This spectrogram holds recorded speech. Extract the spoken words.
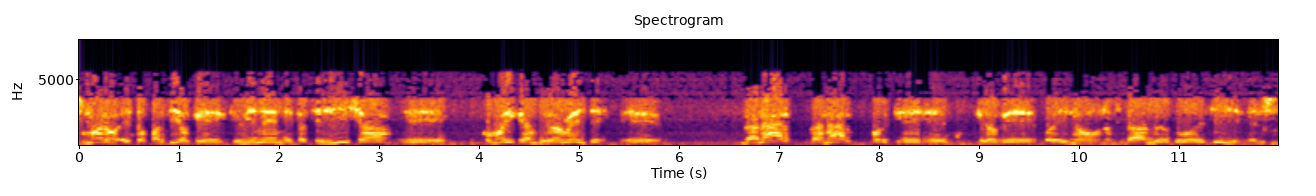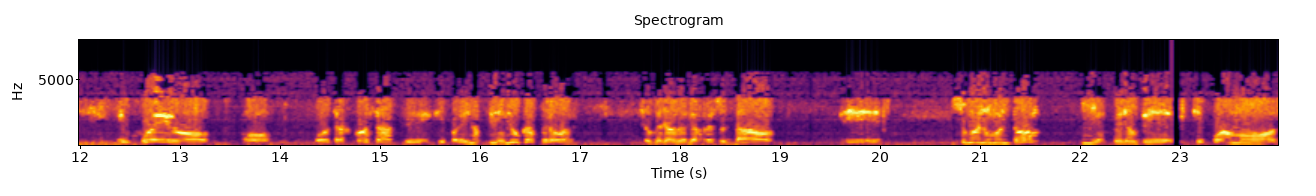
sumar estos partidos que, que vienen, esta seguidilla, eh, como dije anteriormente, eh, ganar, ganar, porque creo que por ahí no, no se está dando lo que vos decís, el, el juego o, otras cosas que, que por ahí nos pide Lucas, pero bueno, yo creo que los resultados eh, suman un montón y espero que, que podamos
